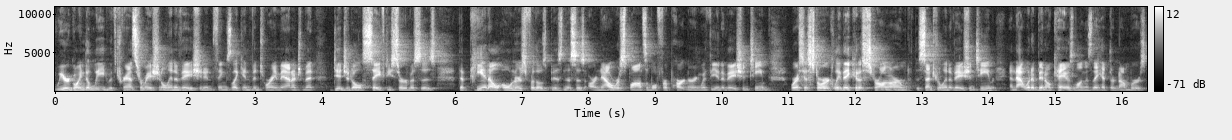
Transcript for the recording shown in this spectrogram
we are going to lead with transformational innovation in things like inventory management, digital, safety services. The P&L owners for those businesses are now responsible for partnering with the innovation team, whereas historically they could have strong-armed the central innovation team, and that would have been okay as long as they hit their numbers.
